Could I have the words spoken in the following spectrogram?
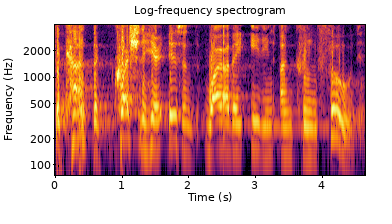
The, con- the question here isn't why are they eating unclean food?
